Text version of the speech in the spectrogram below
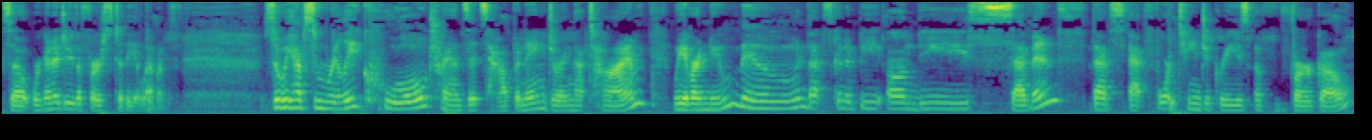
So we're going to do the 1st to the 11th. So we have some really cool transits happening during that time. We have our new moon. That's going to be on the 7th. That's at 14 degrees of Virgo.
